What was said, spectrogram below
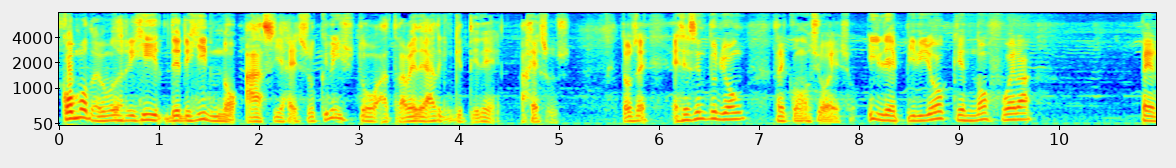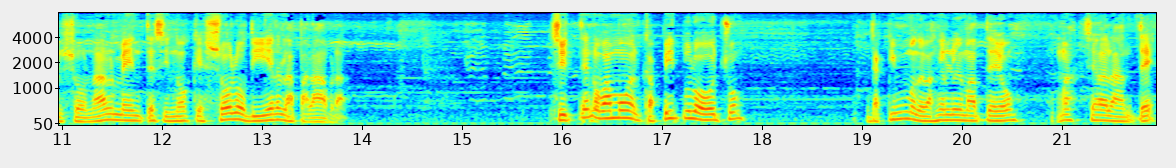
Cómo debemos dirigir, dirigirnos hacia Jesucristo a través de alguien que tiene a Jesús. Entonces, ese centurión reconoció eso y le pidió que no fuera personalmente, sino que solo diera la palabra. Si usted nos vamos al capítulo 8, de aquí mismo del Evangelio de Mateo, más adelante,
